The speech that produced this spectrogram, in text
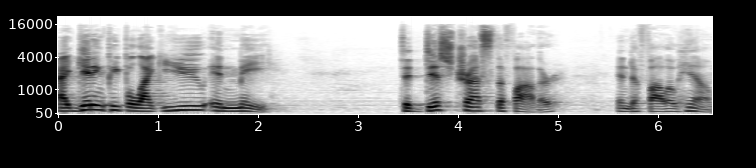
at getting people like you and me to distrust the Father and to follow Him.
